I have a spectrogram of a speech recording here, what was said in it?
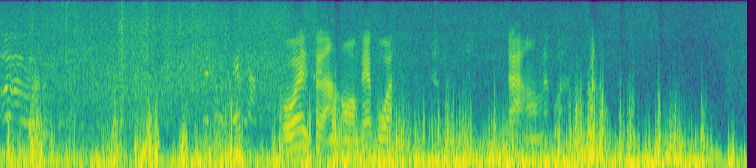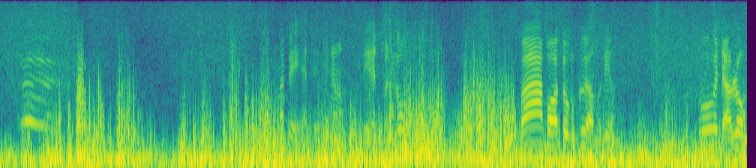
เออจะถูกเล่นอะ โอ้ยเสือออกแน่กลัวจ้าออกน่ากลัว เออ มาแดดเถอะพี่น้องแดดมันลงบ้าบอต้มเกลือมาเดียวนะโอ้ยเจ้าลง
